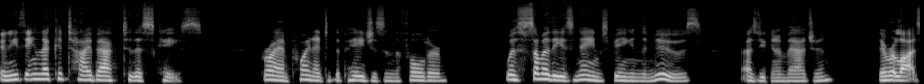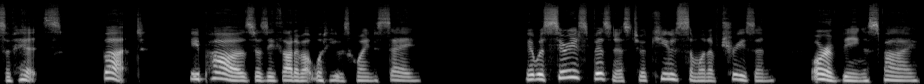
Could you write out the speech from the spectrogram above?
Anything that could tie back to this case. Brian pointed to the pages in the folder. With some of these names being in the news, as you can imagine, there were lots of hits. But he paused as he thought about what he was going to say. It was serious business to accuse someone of treason or of being a spy.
